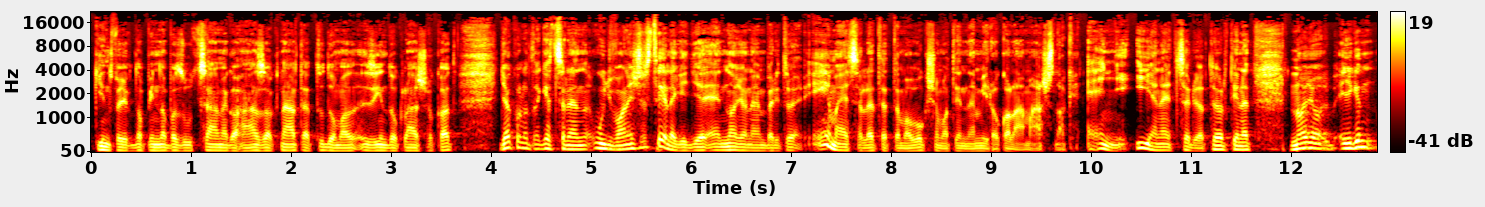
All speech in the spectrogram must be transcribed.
kint vagyok nap, nap az utcán, meg a házaknál, tehát tudom az indoklásokat. Gyakorlatilag egyszerűen úgy van, és ezt tényleg egy, egy nagyon emberi. Én már egyszer letettem a voksomat, én nem írok alá másnak. Ennyi. Ilyen egyszerű a történet. Nagyon, egyébként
